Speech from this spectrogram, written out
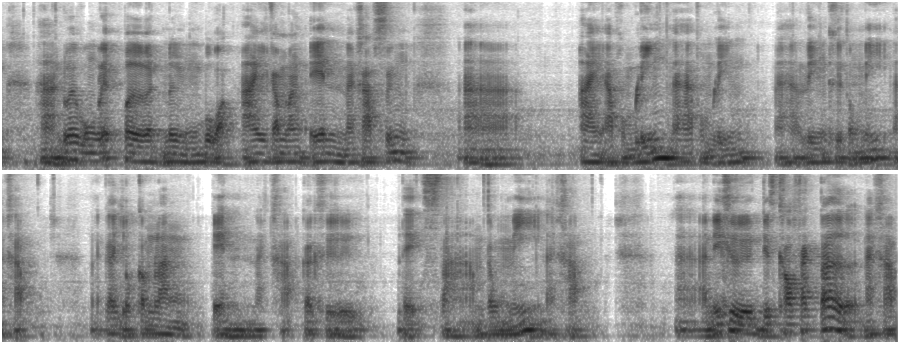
1 หารด้วยวงเล็บเปิด 1 บวก i กำลัง n นะครับ ซึ่ง i อะผมลิงก์นะฮะผมลิงก์นะฮะลิงก์คือตรงนี้นะครับ แล้วก็ยกกำลัง n นะครับ ก็คือเลข 3 ตรงนี้นะครับ อันนี้คือ discount factor นะครับ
